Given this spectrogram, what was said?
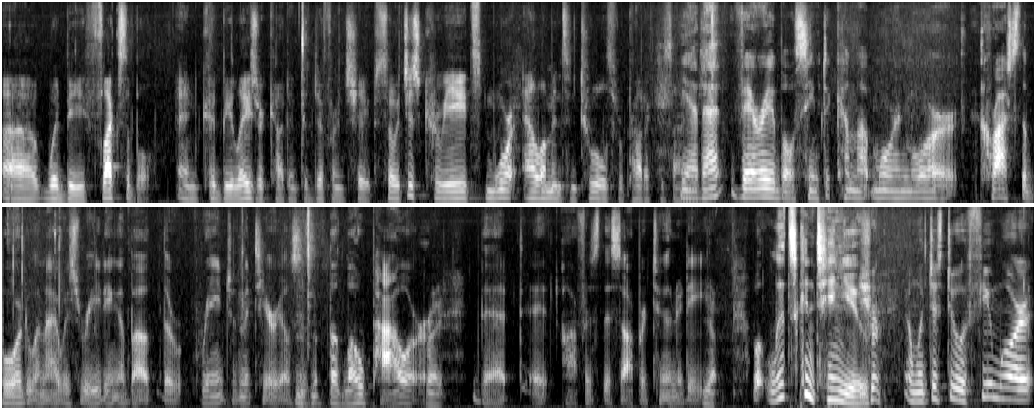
uh, would be flexible and could be laser cut into different shapes. So it just creates more elements and tools for product design. Yeah, that variable seemed to come up more and more across the board when I was reading about the range of materials, is the low power Right. That it offers this opportunity. Yep. Well, let's continue. Sure. And we'll just do a few more,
